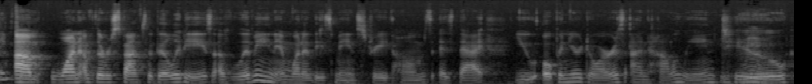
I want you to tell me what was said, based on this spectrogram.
So, Thank you. um, one of the responsibilities of living in one of these Main Street homes is that you open your doors on Halloween to Mm-hmm.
